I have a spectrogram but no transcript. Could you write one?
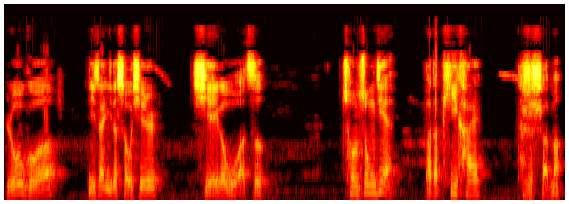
如果你在你的手心写一个我字。”从中间把它劈开，它是什么？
